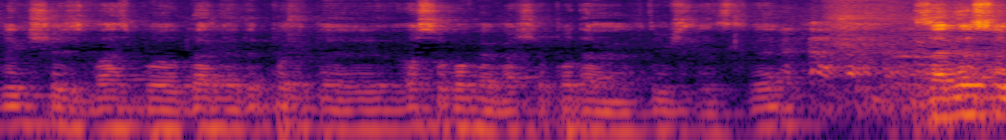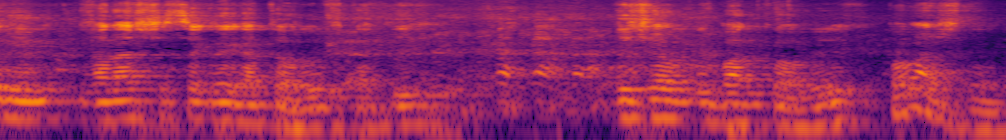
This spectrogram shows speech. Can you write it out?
większość z Was, bo dane yy, osobowe Wasze podałem w tym śledztwie. Zaniosłem im 12 segregatorów takich wyciągów bankowych, poważnych.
